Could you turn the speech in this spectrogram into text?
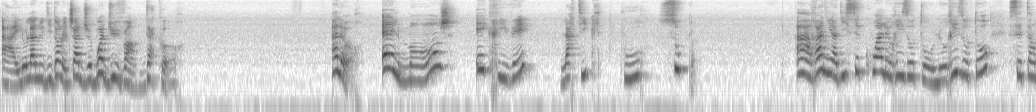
Ah, et Lola nous dit dans le chat, je bois du vin. D'accord. Alors, elle mange, écrivez l'article pour soupe. Ah, Rania dit c'est quoi le risotto? Le risotto, c'est un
